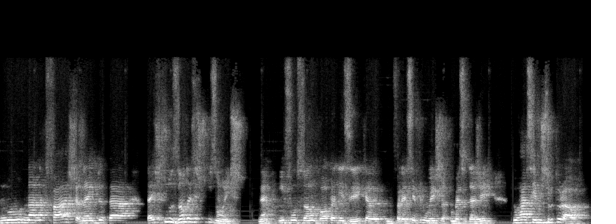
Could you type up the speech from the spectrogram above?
no, na, na, faixa né, da, da exclusão das exclusões, né, em função, volto a dizer, que eu falei sempre um eixo da conversa da gente, do racismo estrutural.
